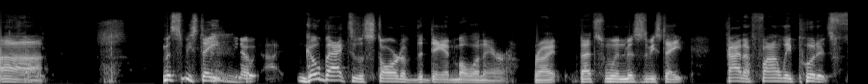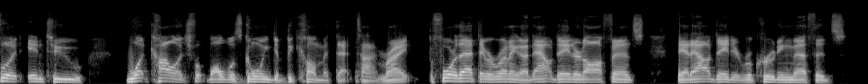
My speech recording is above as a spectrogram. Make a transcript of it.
Uh, Mississippi State, you know, go back to the start of the Dan Mullen era, right? That's when Mississippi State kind of finally put its foot into what college football was going to become at that time, right? Before that, they were running an outdated offense. They had outdated recruiting methods.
